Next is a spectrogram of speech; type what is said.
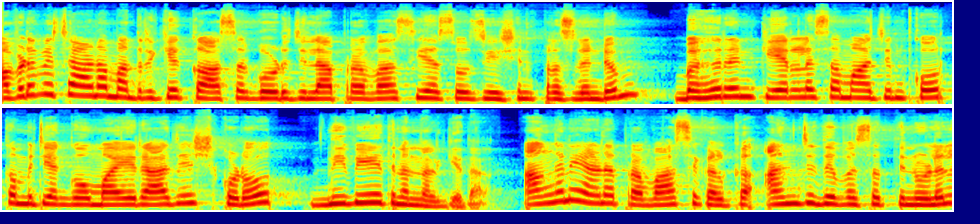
അവിടെ വെച്ചാണ് മന്ത്രിക്ക് കാസർഗോഡ് ജില്ലാ പ്രവാസി അസോസിയേഷൻ പ്രസിഡന്റും Bahrain Kerala Samajam core committee അംഗവുമായ രാജേഷ് കൊടോ നിവേദനം നൽകിയത്. അങ്ങനെയാണ് പ്രവാസികൾക്ക് അഞ്ച് ദിവസത്തിനുള്ളിൽ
